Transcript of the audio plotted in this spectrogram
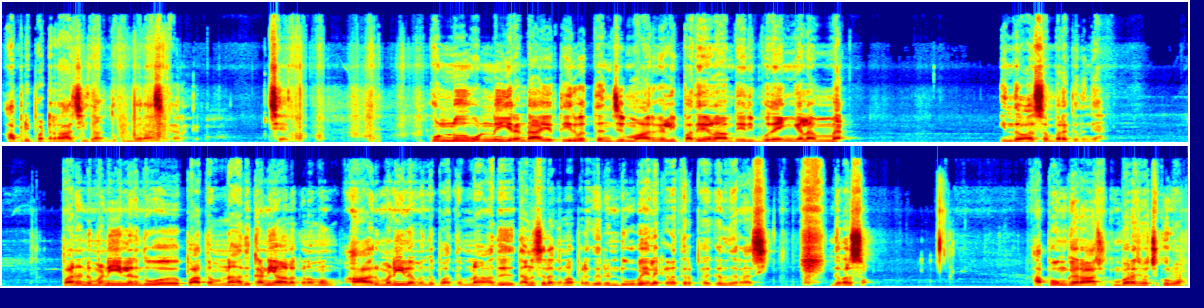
அப்படிப்பட்ட ராசி தான் இந்த கும்பராசிக்காரங்க. சரி. ஒன்று ஒன்று இரண்டாயிரத்தி இருபத்தஞ்சு மார்கழி பதினேழாம் தேதி புதன்கிழமை. இந்த வருஷம் பிறக்குதுங்க. பன்னெண்டு மணியிலேருந்து பார்த்தோம்னா அது கன்னியா லக்கணமும் ஆறு மணியில் வந்து பார்த்தோம்னா அது தனுசு லக்கணமாக பிறகுது ரெண்டு உபய லக்கணத்தில் பிறகுது இந்த ராசி இந்த வருஷம். அப்போ உங்கள் ராசி கும்பராசி வச்சுக்கிருவோம்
